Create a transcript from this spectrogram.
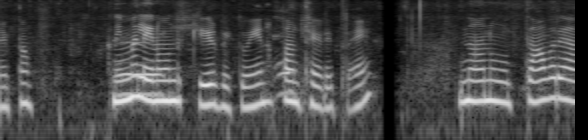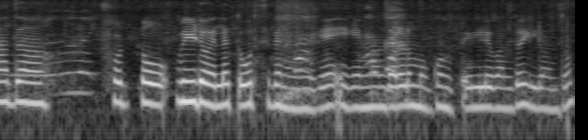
ಆಯಿತಾ? ನಿಮ್ಮಲ್ಲಿ ಏನೋ ಒಂದು ಕೇಳಬೇಕು, ಏನಪ್ಪ ಅಂತ ಹೇಳಿದರೆ? ನಾನು ತಾವರೆ ಆದ ಫೋಟೋ, ವೀಡಿಯೋ ಎಲ್ಲ ತೋರಿಸಿದ್ದೇನೆ ನಿಮಗೆ. ಈಗ ಇನ್ನೊಂದೆರಡು ಮುಗ್ಗುಂಟು, ಇಲ್ಲಿ ಒಂದು ಇಲ್ಲಿ ಒಂದು.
